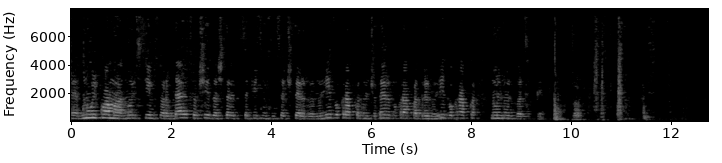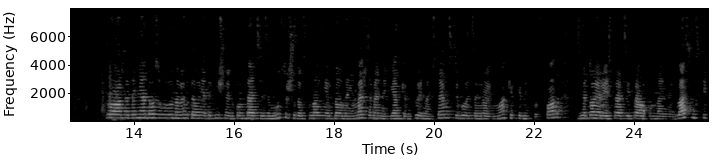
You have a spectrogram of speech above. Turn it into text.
е, 0,0749, 46, 24, 58, 74, 20, 2.04, 2.30, 2.0025. За. Про надання дозволу на виготовлення технічної документації землеустрою щодо встановлення і відновлення меж земельної ділянки в на місцевості вулиця Героїв Маківки, місто Скала з метою реєстрації права комунальної власності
